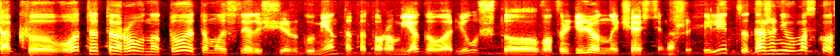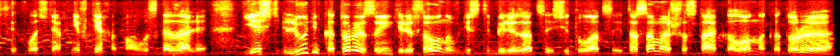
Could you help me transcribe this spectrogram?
Так э, вот это ровно то, это мой следующий аргумент, о котором я говорил, что в определенной части наших элит, даже не в московских властях, не в тех, о ком вы сказали, есть люди, которые заинтересованы в дестабилизации ситуации. Та самая шестая колонна, которая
